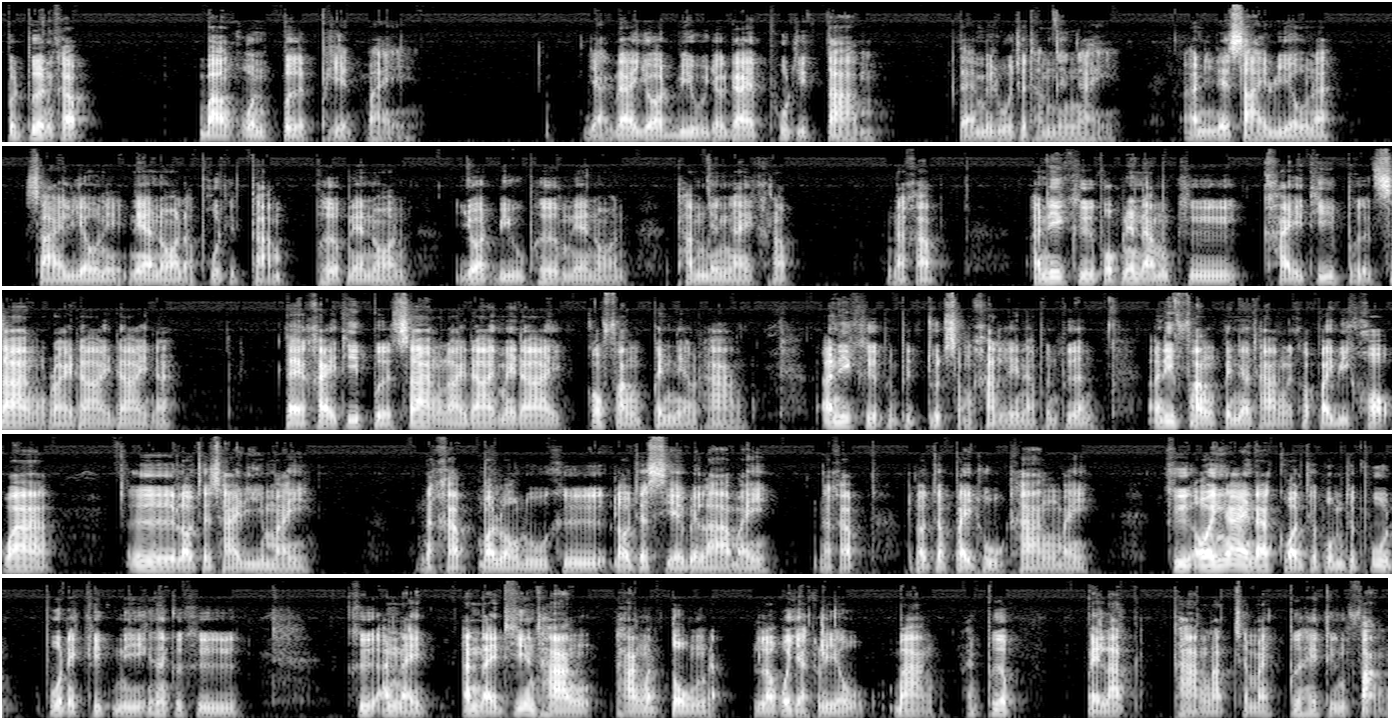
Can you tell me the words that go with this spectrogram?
เพื่อนๆครับ บางคนเปิดเพจใหม่ อยากได้ยอดวิว อยากได้ผู้ติดตาม แต่ไม่รู้จะทำยังไง อันนี้ในสายเรียวนะ สายเรียวนี่แน่นอนละผู้ติดตามเพิ่มแน่นอน ยอดวิวเพิ่มแน่นอนทำยังไงครับนะครับ อันนี้คือผมแนะนำคือใครที่เปิดสร้างรายได้ได้นะ แต่ใครที่เปิดสร้างรายได้ไม่ได้ ก็ฟังเป็นแนวทาง อันนี้คือเป็นจุดสำคัญเลยนะเพื่อนๆ อันนี้ฟังเป็นแนวทางแล้วก็ไปวิเคราะห์ว่า เออเราจะใช้ดีไหมนะครับ มาลองดูคือเราจะเสียเวลาไหมนะครับ เราจะไปถูกทางไหม คือเอาง่ายๆนะ ก่อนจะผมจะพูดพูดในคลิปนี้นั่นก็คือ คืออันไหนอันไหนที่ทางทางมันตรงนะเราก็อยากเลี้ยวบ้างเพื่อไปลัดทางลัดใช่ไหมเพื่อให้ถึงฝั่ง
